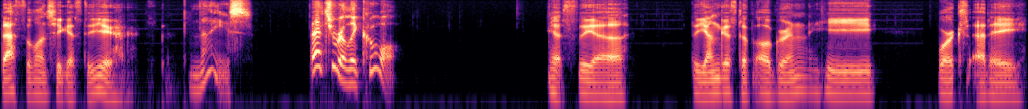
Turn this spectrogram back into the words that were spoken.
that's the one she gets to use. Nice. That's really cool. Yes, the uh, the youngest of Ogren, he works at a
